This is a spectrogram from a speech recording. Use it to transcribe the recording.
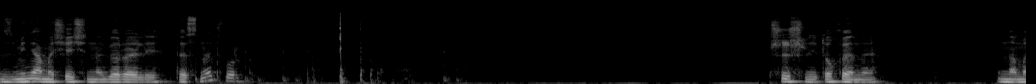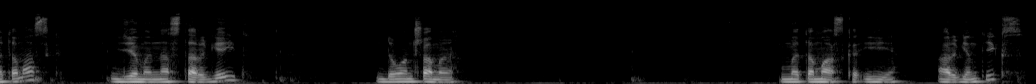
Zmieniamy sieć na Goreli Test Network. Przyszli tokeny na Metamask. Idziemy na Stargate. Dołączamy Metamaska i ArgentX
